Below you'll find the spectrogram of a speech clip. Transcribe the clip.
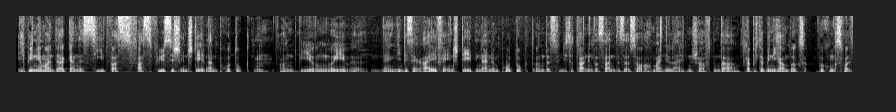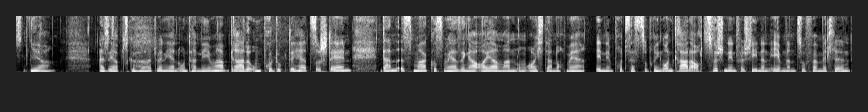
ich bin jemand, der gerne sieht, was, was physisch entsteht an Produkten und wie irgendwie äh, eine gewisse Reife entsteht in einem Produkt. Und das finde ich total interessant. Das ist auch meine Leidenschaft. Und da glaube ich, da bin ich am wirkungsvollsten. Ja. Also ihr habt es gehört, wenn ihr ein Unternehmen habt, gerade um Produkte herzustellen, dann ist Markus Mersinger euer Mann, um euch da noch mehr in den Prozess zu bringen und gerade auch zwischen den verschiedenen Ebenen zu vermitteln.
